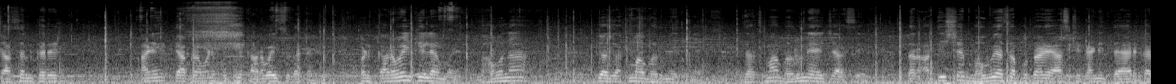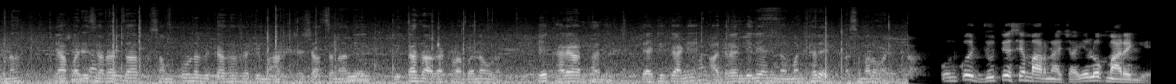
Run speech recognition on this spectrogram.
शासन करेल आणि त्याप्रमाणे पुढची कारवाईसुद्धा करेल. पण कारवाई केल्यामुळे भावना किंवा जखमा भरून येत नाही. जखमा भरून यायच्या असेल तर अतिशय भव्य असा पुतळा याच ठिकाणी तयार करणं या परिसराचा संपूर्ण विकासासाठी महाराष्ट्र शासनाने विकास आराखडा बनवणं हे खऱ्या अर्थाने त्या ठिकाणी आदरांजली आणि नमन ठरेल असं मला वाटतं. उनको जूते से मारना चाहिए लोग मारेंगे।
